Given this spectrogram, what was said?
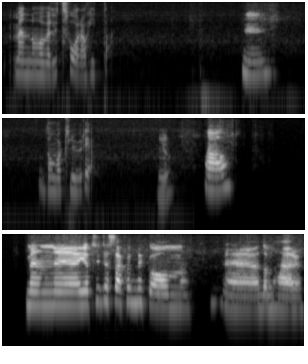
Men de var väldigt svåra att hitta. Mm. De var kluriga. Ja. Ja. Men eh, jag tyckte särskilt mycket om eh, de här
